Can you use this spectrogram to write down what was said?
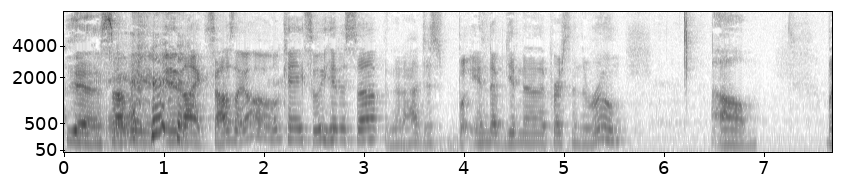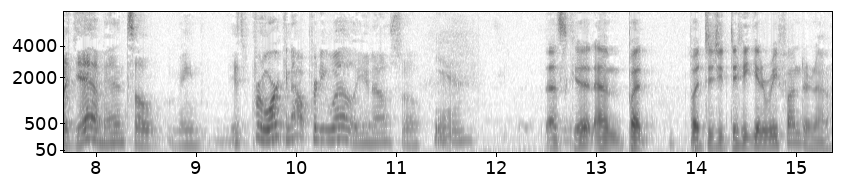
Yeah, so I mean, it like, so I was like, oh, okay. So he hit us up, and then I just end up getting another person in the room. Um, but yeah, man. So I mean, it's been working out pretty well, you know. So yeah. That's good. Um, but but did you did he get a refund or no?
